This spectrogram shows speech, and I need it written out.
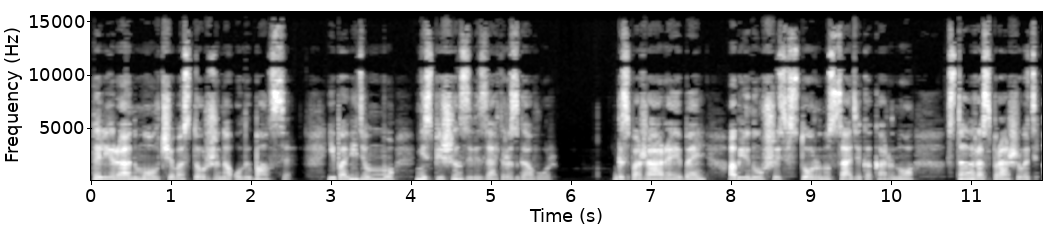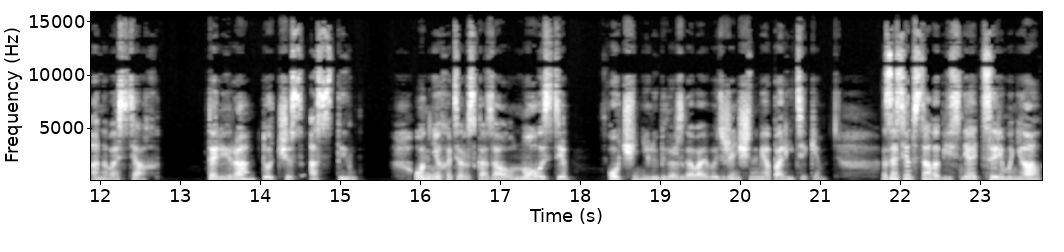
Толеран молча восторженно улыбался и, по-видимому, не спешил завязать разговор. Госпожа Рейбель, оглянувшись в сторону садика Карно, стала расспрашивать о новостях. Толеран тотчас остыл. Он нехотя рассказал новости, очень не любил разговаривать с женщинами о политике. Затем стал объяснять церемониал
